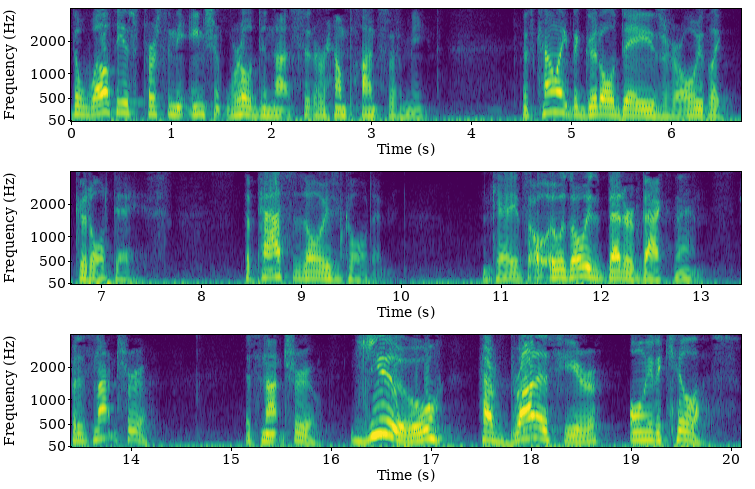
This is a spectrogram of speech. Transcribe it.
The wealthiest person in the ancient world did not sit around pots of meat. It's kind of like the good old days are always like good old days. The past is always golden. Okay, it's, it was always better back then. But it's not true. It's not true. You have brought us here only to kill us.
